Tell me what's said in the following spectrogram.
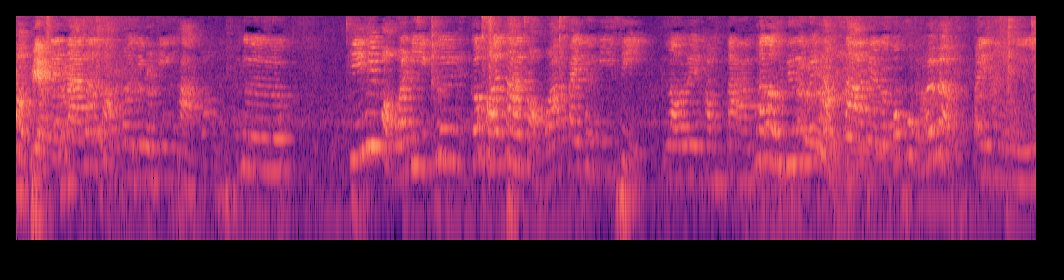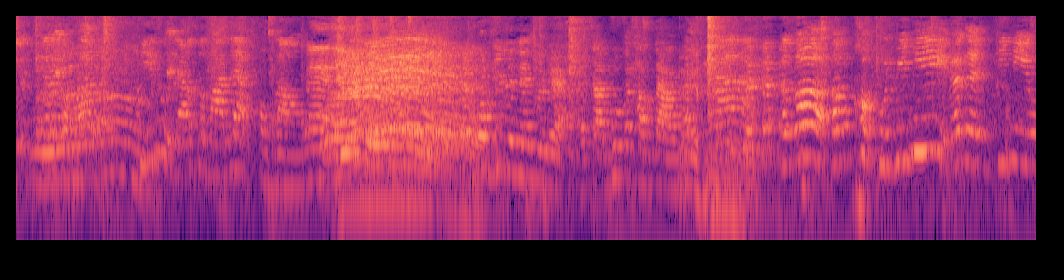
ขอบคุณอาจารย์ทั้งสองคนจริงๆค่ะ คือที่ที่บอกว่าดีขึ้น ก็เพราะอาจารย์บอกว่าไปทางนี้สิ เราเลยทำตาม ถ้าเราดื้อไม่ทำตามเนี่ยเราก็คงไม่แบบไปทางนี้ก็เลยบอกว่าที่สุดแล้วสมาร์ทแลบของเราแต่พวกที่เล่นๆอยู่เนี่ยอาจารย์พูดก็ทำตามนะแล้วก็ต้องขอบคุณพี่ๆน่าจะพี่นิว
